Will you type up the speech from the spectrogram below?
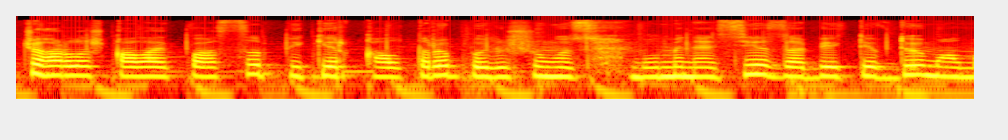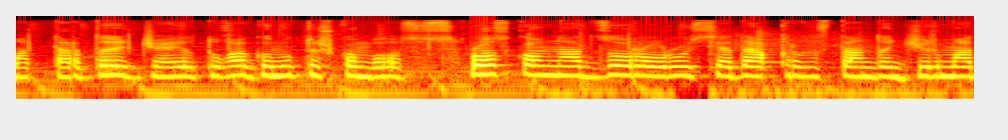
чыгарылышка лайк басып пикир калтырып бөлүшүңүз. Бул менен сиз объективдүү маалыматтарды жайылтууга көмөктөшкөн болосуз. Роскомнадзор орусияда кыргызстандын жыйырма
